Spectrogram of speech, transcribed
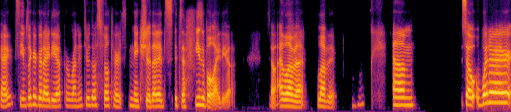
Okay. Seems like a good idea, but running through those filters, make sure that it's it's a feasible idea. So I love it. Love it. Mm-hmm. Um, so what are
